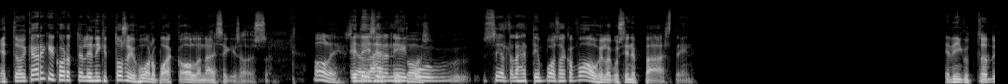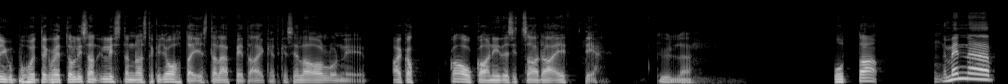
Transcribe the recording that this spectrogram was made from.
Että toi kärkikortti oli niinkin tosi huono paikka olla näissä kisoissa. Oli, siellä ei siellä niinku, sieltä lähdettiin pois aika vauhilla, kun sinne päästiin. Ja niin kuin, niin kuin puhuitte, kun veitte listan, listan noista johtajista läpi tai ketkä siellä on ollut, niin aika kaukaa niitä sitten saadaan etsiä. Kyllä. Mutta mennään,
